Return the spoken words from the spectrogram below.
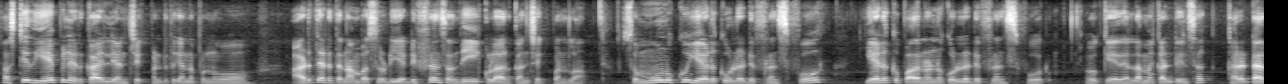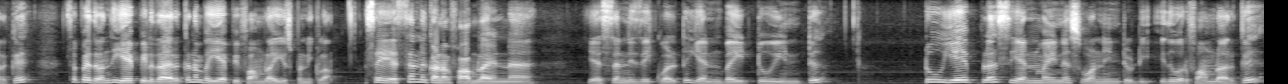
ஃபஸ்ட்டு இது ஏபியில் இருக்கா இல்லையான்னு செக் பண்ணுறதுக்கு என்ன பண்ணுவோம்? அடுத்தடுத்த நம்பர்ஸுடைய டிஃப்ரென்ஸ் வந்து ஈக்குவலாக இருக்கான்னு செக் பண்ணலாம். ஸோ மூணுக்கும் ஏழுக்கும் உள்ள டிஃப்ரென்ஸ் ஃபோர் ஏழுக்கு பதினொன்றுக்கு உள்ள டிஃப்ரென்ஸ் ஃபோர் ஓகே இது எல்லாமே கண்டினியூஸாக கரெக்டாக இருக்குது ஸோ இப்போ இது வந்து ஏபியில் தான் இருக்குது நம்ம ஏபி ஃபார்முலா யூஸ் பண்ணிக்கலாம். ஸோ எஸ்என்னுக்கான ஃபார்முலா என்ன? SN is equal to N by two into two A plus N minus one into D இது ஒரு ஃபார்முலா இருக்குது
